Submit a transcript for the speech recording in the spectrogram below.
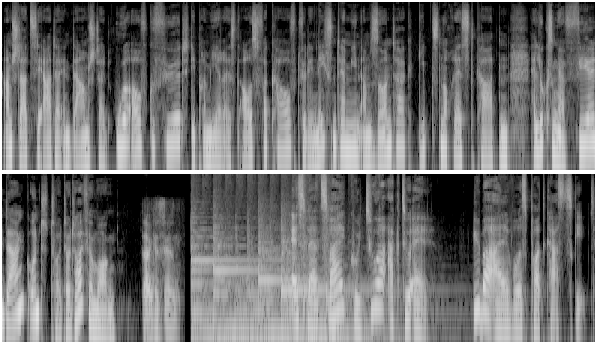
am Staatstheater in Darmstadt uraufgeführt. Die Premiere ist ausverkauft. Für den nächsten Termin am Sonntag gibt es noch Restkarten. Herr Luxinger, vielen Dank und toi toi toi für morgen. Danke sehr. SWR 2 Kultur aktuell. Überall, wo es Podcasts gibt.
